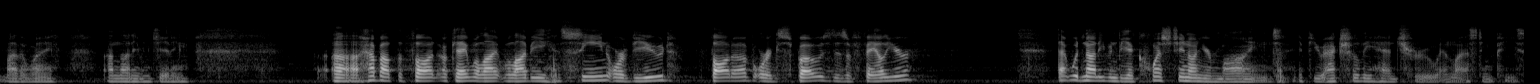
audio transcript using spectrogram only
by the way. I'm not even kidding. Uh, how about the thought, okay, will I, will I be seen or viewed, thought of, or exposed as a failure? that would not even be a question on your mind if you actually had true and lasting peace.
